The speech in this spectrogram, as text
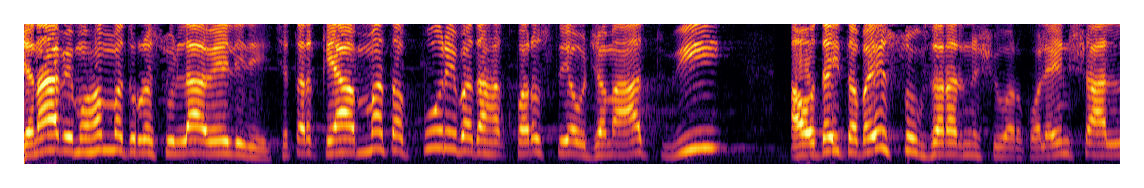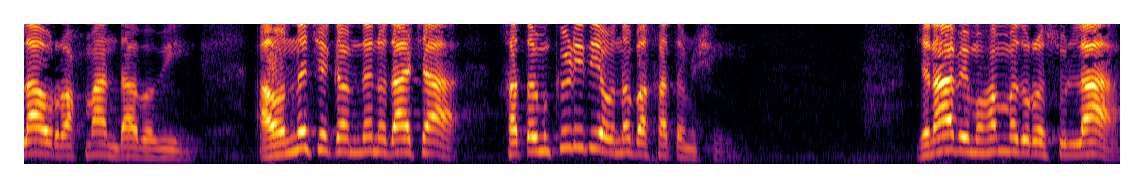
جناب محمد رسول الله ویلي دي چې تر قیامت پورې به د حق پرست یو جماعت وی او دای ته به هیڅوک zarar نشي ورکول ان شاء الله الرحمن دا به وی او نه چې کم دنو دا چا ختم کړي دي او نه به ختم شي جناب محمد رسول الله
